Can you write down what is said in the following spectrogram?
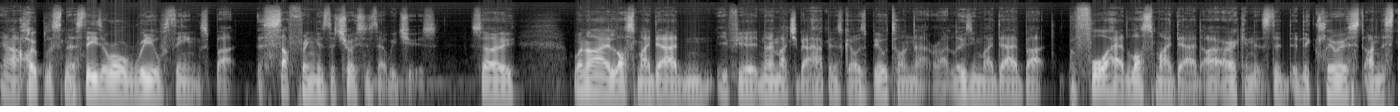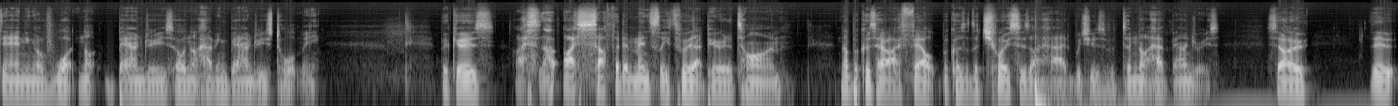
uh, hopelessness. These are all real things, but the suffering is the choices that we choose. So when I lost my dad, and if you know much about Happiness it was built on that, right? Losing my dad. But before I had lost my dad, I I reckon it's the, the clearest understanding of what not boundaries or not having boundaries taught me. Because I, I suffered immensely through that period of time, not because how I felt, because of the choices I had, which is to not have boundaries. So the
